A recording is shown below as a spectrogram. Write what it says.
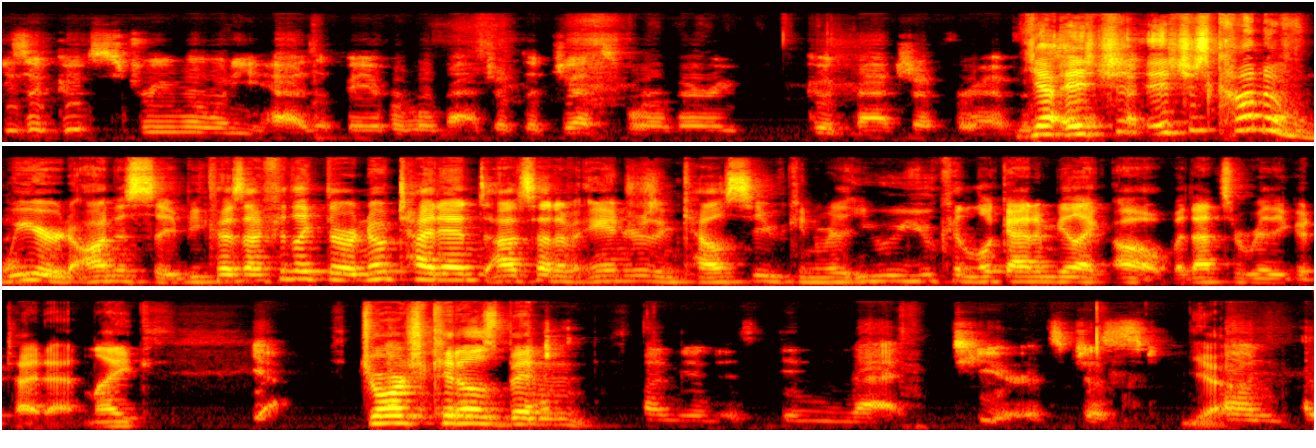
He's a good streamer when he has a favorable matchup. The Jets were a very good matchup for him. Yeah, it's just it's just kind of weird, honestly, because I feel like there are no tight ends outside of Andrews and Kelsey who can really you you can look at and be like, oh, but that's a really good tight end. Like, Yeah. George Kittle's been Onion is in that tier. It's just yeah. on a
